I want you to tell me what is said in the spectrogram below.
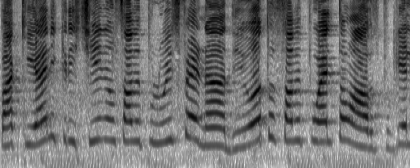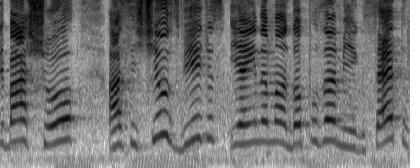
Paquiane Cristina, um salve pro Luiz Fernando e outro salve pro Wellington Alves, porque ele baixou assistiu os vídeos e ainda mandou pros amigos, certo?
